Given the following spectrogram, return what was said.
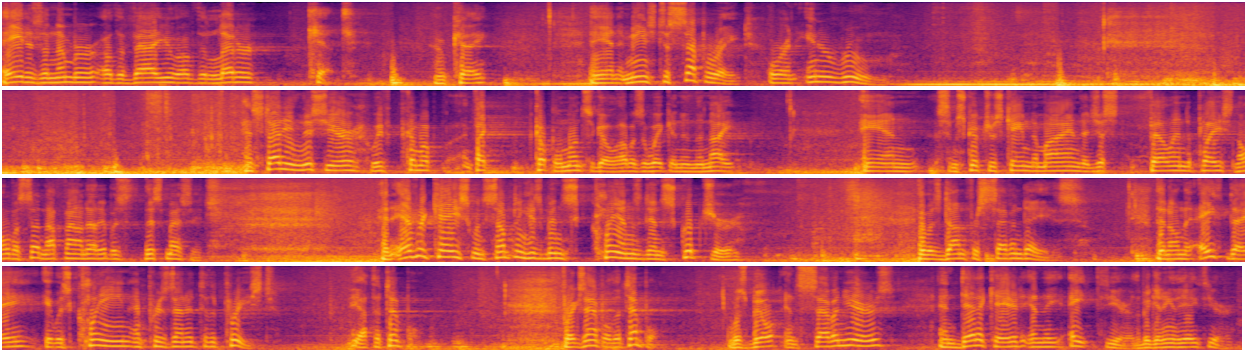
eight is the number of the value of the letter kit. Okay? And it means to separate or an inner room. And studying this year, we've come up, in fact, a couple of months ago, I was awakened in the night, and some scriptures came to mind that just fell into place, and all of a sudden I found out it was this message. In every case when something has been cleansed in Scripture, it was done for seven days. Then on the eighth day, it was clean and presented to the priest at the temple. For example, the temple was built in seven years and dedicated in the eighth year, the beginning of the eighth year.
